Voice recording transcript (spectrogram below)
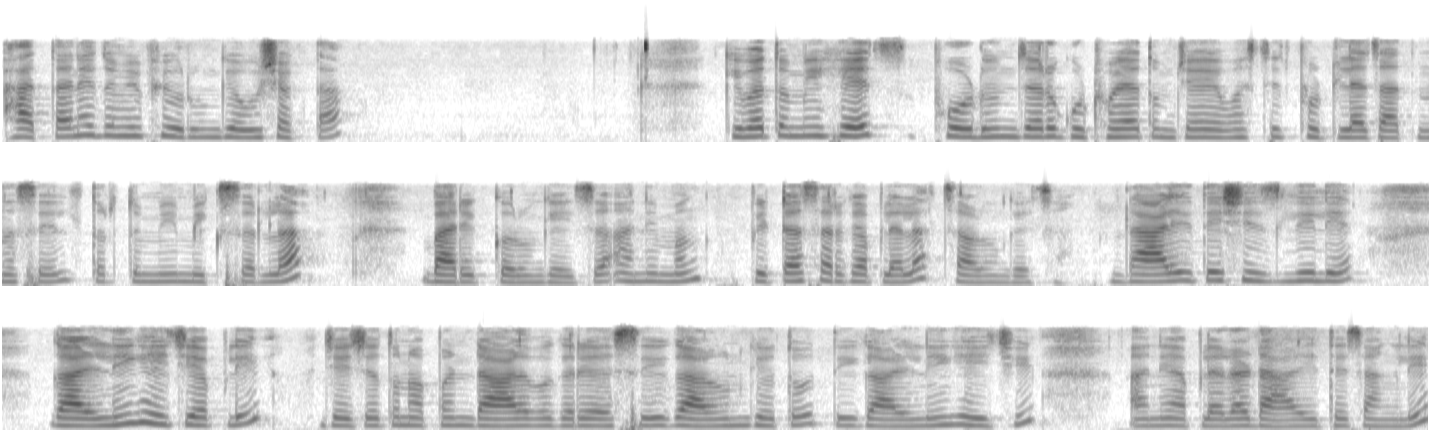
हाताने तुम्ही फिरून घेऊ शकता. किंवा तुम्ही हेच फोडून जर गुठळ्या तुमच्या व्यवस्थित फुटल्या जात नसेल तर तुम्ही मिक्सरला बारीक करून घ्यायचं आणि मग पिठासारखं आपल्याला चाळून घ्यायचं. डाळ इथे शिजलेली आहे. गाळणी घ्यायची आपली. ज्याच्यातून आपण डाळ वगैरे असे गाळून घेतो ती गाळणी घ्यायची आणि आपल्याला डाळ इथे चांगली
